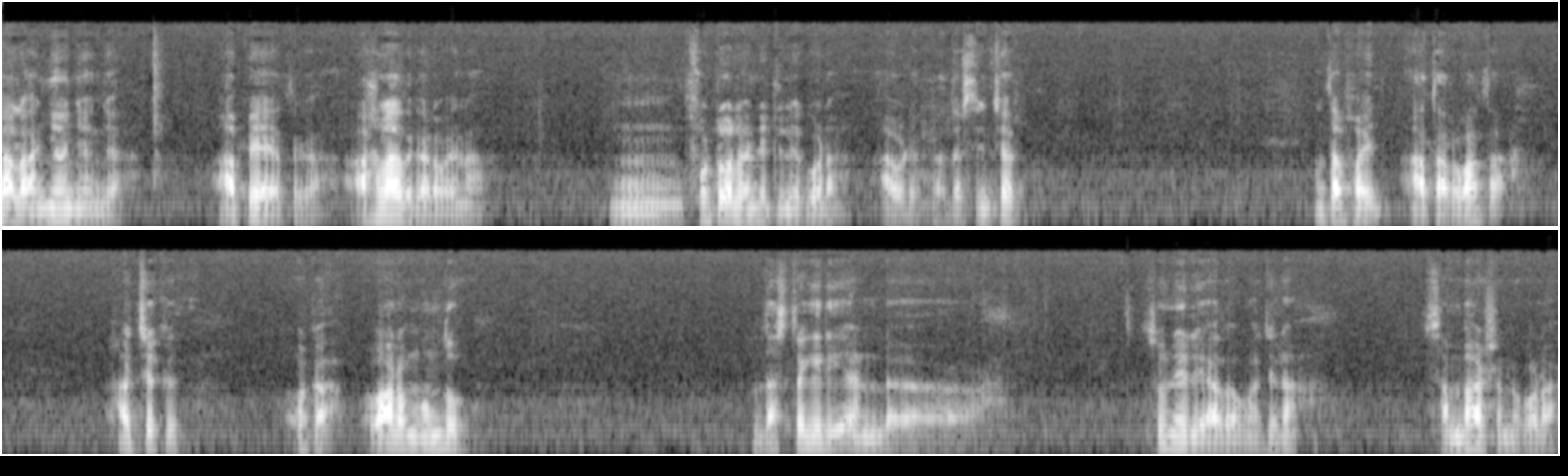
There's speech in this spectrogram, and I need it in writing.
చాలా అన్యోన్యంగా ఆప్యాయతగా ఆహ్లాదకరమైన ఫోటోలన్నింటినీ కూడా ఆవిడ ప్రదర్శించారు. అంతా ఫైన్. ఆ తర్వాత హత్యకు ఒక వారం ముందు దస్తగిరి అండ్ సునీల్ యాదవ్ మధ్యన సంభాషణ కూడా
